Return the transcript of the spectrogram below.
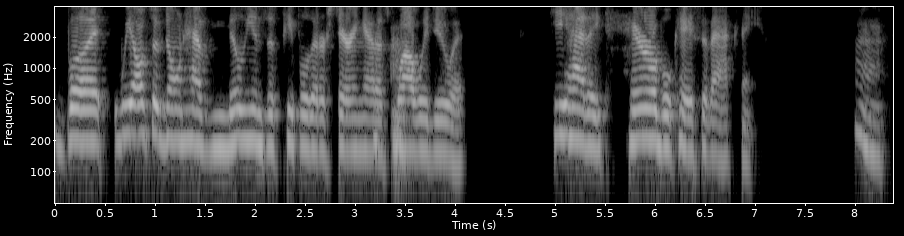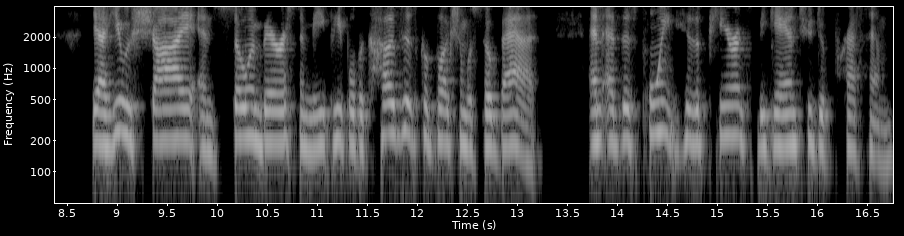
but we also don't have millions of people that are staring at us while we do it. He had a terrible case of acne. Hmm. Yeah, he was shy and so embarrassed to meet people because his complexion was so bad. And at this point, his appearance began to depress him.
